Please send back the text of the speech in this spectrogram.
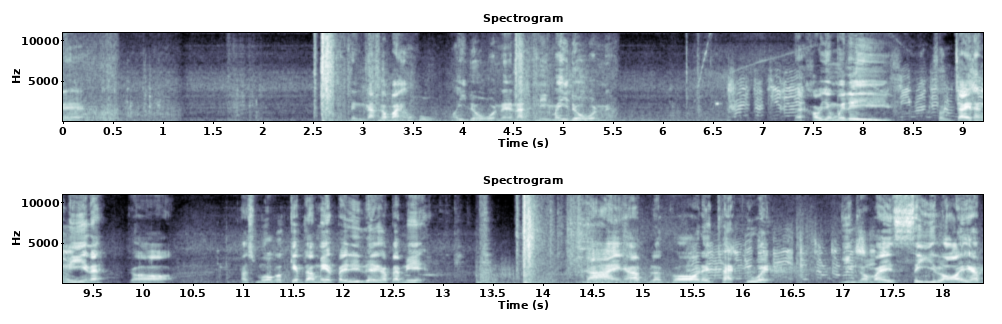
นะฮะหนึ่งนัดเข้าไปโอ้โหไม่โดนนะนัดนี้ไม่โดนนะแต่เขายังไม่ได้สนใจทางนี้นะ ก็ทัสโมก็เก็บดาเมจไปเรื่อยๆครับแบบนี้ ได้ครับแล้วก็ได้แทร็กด้วย ยิงเข้าไป 400 ครับ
